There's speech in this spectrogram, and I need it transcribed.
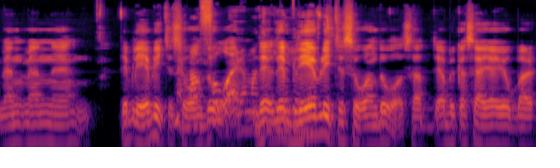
Men, men eh, det blev lite Men så ändå. får det det blev lite så ändå. Så att jag brukar säga att jag jobbar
